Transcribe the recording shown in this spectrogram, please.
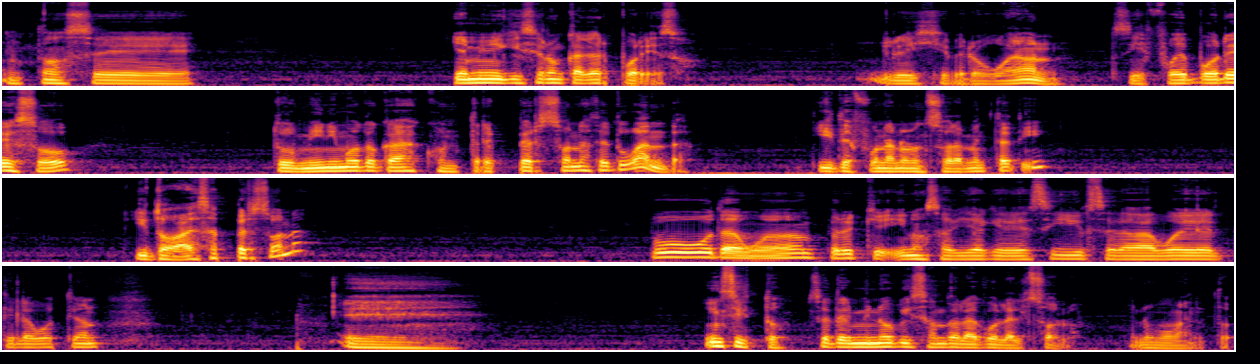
Entonces, y a mí me quisieron cagar por eso. Yo le dije, pero weón, si fue por eso, tú mínimo tocabas con tres personas de tu banda. Y te funaron solamente a ti. ¿Y todas esas personas? Puta, weón, pero es que. Y no sabía qué decir, se daba vuelta y la cuestión. Eh, insisto, se terminó pisando la cola el solo en un momento.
